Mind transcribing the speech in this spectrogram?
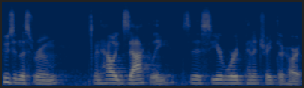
who's in this room and how exactly to see your word penetrate their heart.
